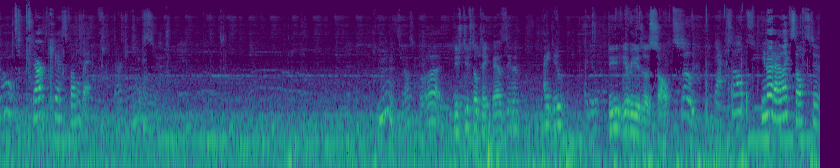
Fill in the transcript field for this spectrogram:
no, Dark Kiss bubble bath. Mmm, smells good. Do you, do you still take baths, Dina? I do. I do. Do you, you ever use those salts? Oh, back salts. You know what? I like salts too.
